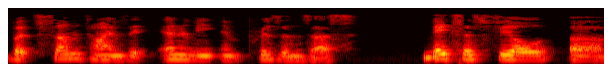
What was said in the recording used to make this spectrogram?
but sometimes the enemy imprisons us, makes us feel uh,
